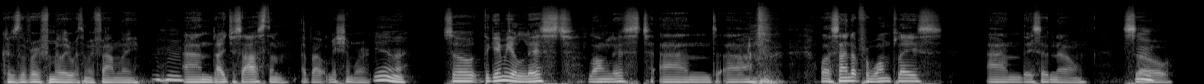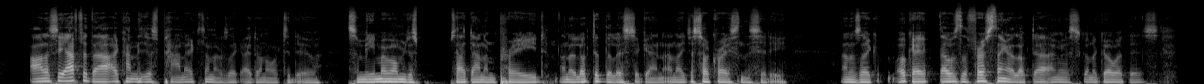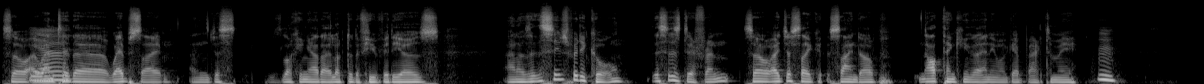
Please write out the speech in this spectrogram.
because they're very familiar with my family. And I just asked them about mission work. Yeah. So they gave me a list, long list, and um, well, I signed up for one place, and they said no. So honestly, after that, I kind of just panicked, and I was like, I don't know what to do. So me and my mom just sat down and prayed, and I looked at the list again, and I just saw Christ in the City. And I was like, okay, that was the first thing I looked at. I'm just going to go with this. So I went to the website and just was looking at it. I looked at a few videos and I was like, this seems pretty cool. This is different. So I just like signed up, not thinking that anyone would get back to me. Hmm.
